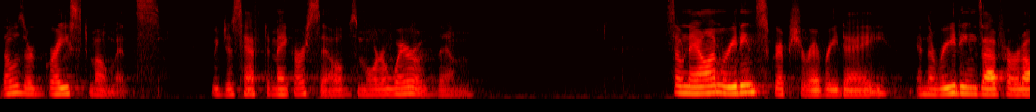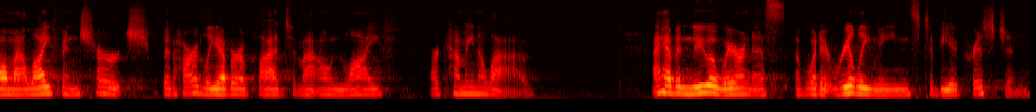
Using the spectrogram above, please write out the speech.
Those are graced moments. We just have to make ourselves more aware of them. So now I'm reading scripture every day, and the readings I've heard all my life in church, but hardly ever applied to my own life, are coming alive. I have a new awareness of what it really means to be a Christian.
